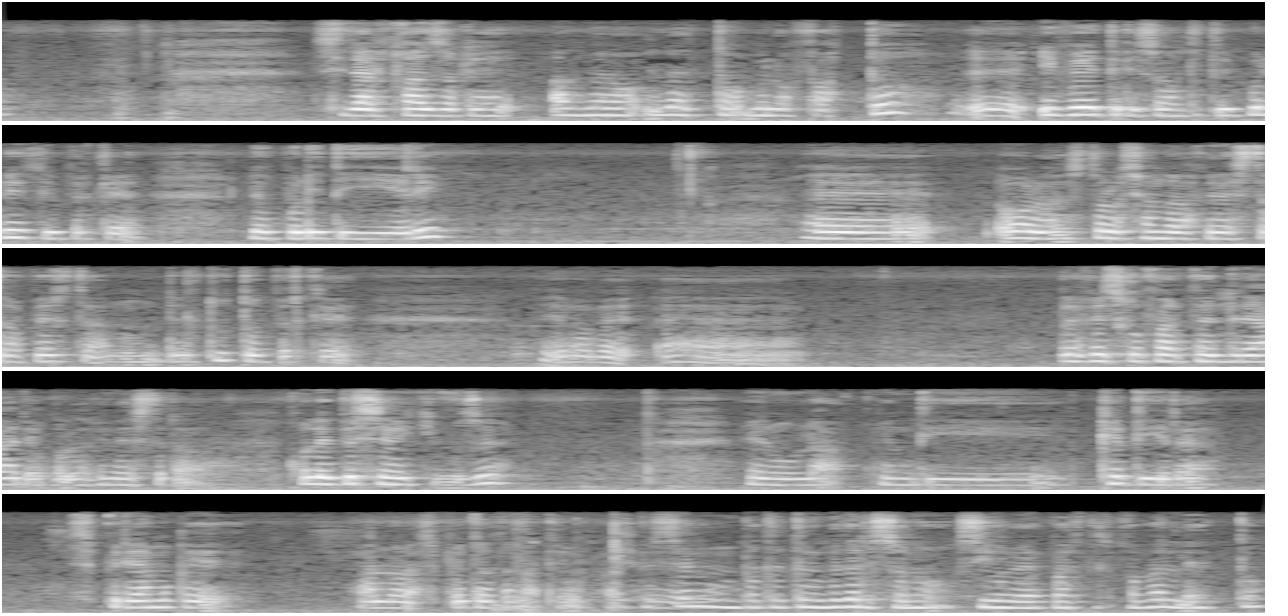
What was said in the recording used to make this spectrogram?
si dà il caso che almeno il letto me l'ho fatto eh, i vetri sono tutti puliti perché li ho puliti ieri. Eh, oh, sto lasciando la finestra aperta non del tutto perché eh, vabbè, preferisco far prendere aria con la finestra con le persiane chiuse e nulla. Quindi che dire? Speriamo che allora aspettate un attimo le persiane non potete vedere sono sì a parte il cavalletto.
